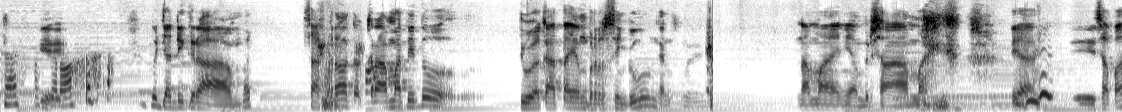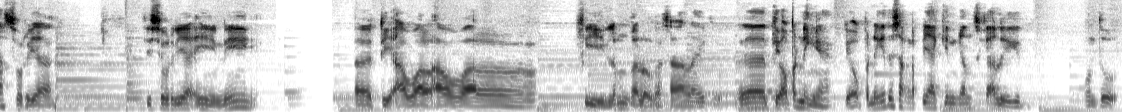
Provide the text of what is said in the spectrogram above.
astagfirullah Gue jadi keramat. Sakral ke keramat itu dua kata yang bersinggungan sebenarnya. Namanya hampir sama. ya, si siapa? Surya. Si Surya ini eh, di awal-awal film kalau nggak salah itu. Eh, di opening ya, di opening itu sangat meyakinkan sekali gitu. Untuk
